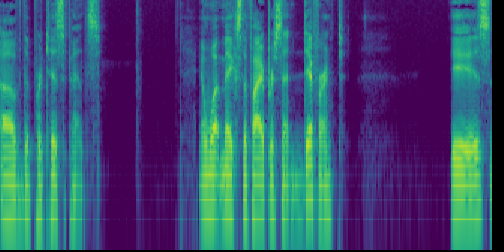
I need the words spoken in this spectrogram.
of the participants. And what makes the 5% different is,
